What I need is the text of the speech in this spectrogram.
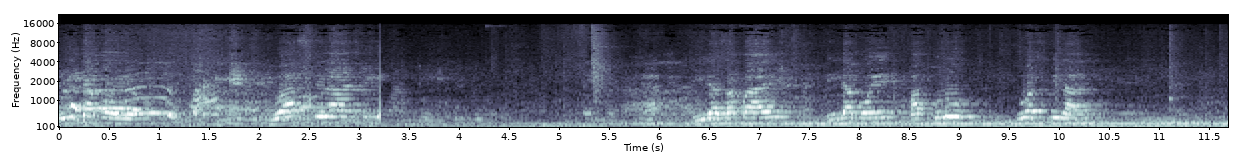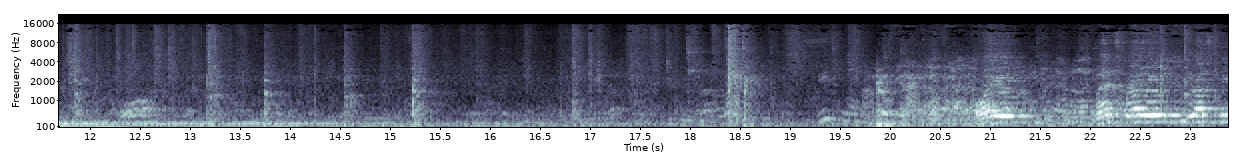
Pindah poin. 293 tidak sampai pindah poin 40 29 Poin match poin 29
